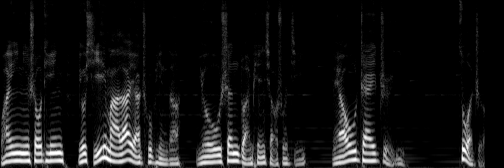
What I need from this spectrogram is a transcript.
欢迎您收听由喜马拉雅出品的有声短篇小说集《聊斋志异》，作者：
